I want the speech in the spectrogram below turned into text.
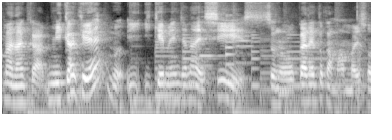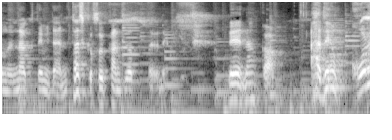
まあなんか見かけもイケメンじゃないしそのお金とかもあんまりそんなになくてみたいな確かそういう感じだったよね。でなんかあでもこれ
